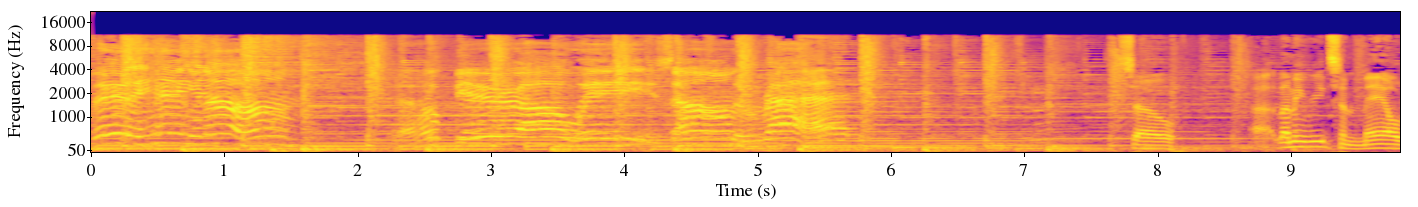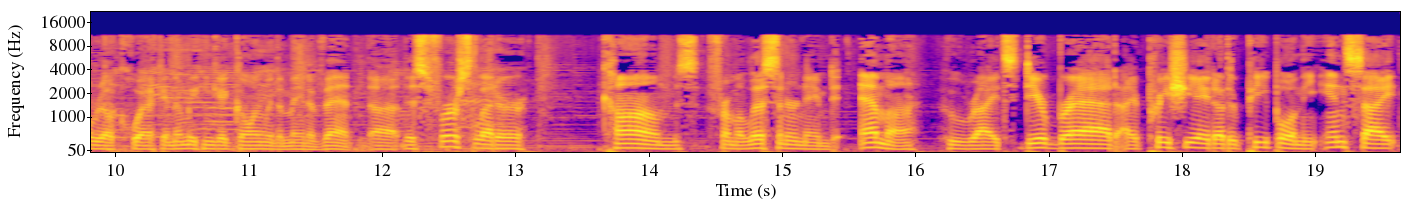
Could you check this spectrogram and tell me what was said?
barely hanging on. I hope you're always on the ride. So, uh, let me read some mail real quick, and then we can get going with the main event. Uh, this first letter comes from a listener named Emma, who writes Dear Brad, I appreciate other people and the insight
